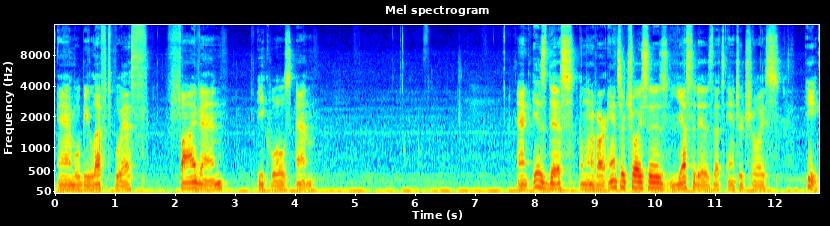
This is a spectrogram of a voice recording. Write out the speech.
And we'll be left with 5n equals m. And is this and one of our answer choices? Yes, it is. That's answer choice E.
